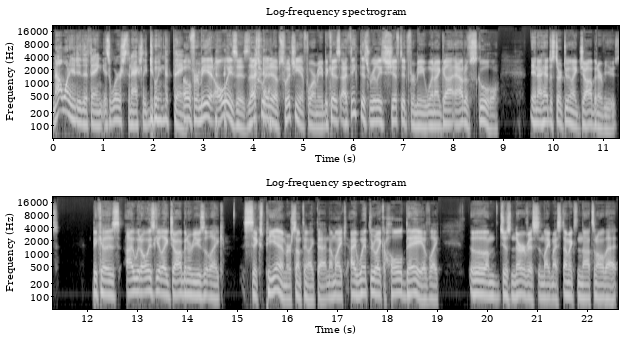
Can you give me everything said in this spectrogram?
not wanting to do the thing is worse than actually doing the thing. Oh, for me, it always is. That's what ended up switching it for me because I think this really shifted for me when I got out of school and I had to start doing like job interviews because I would always get like job interviews at like 6 p.m. or something like that. And I'm like, I went through like a whole day of like, oh, I'm just nervous and like my stomach's in knots and all that.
